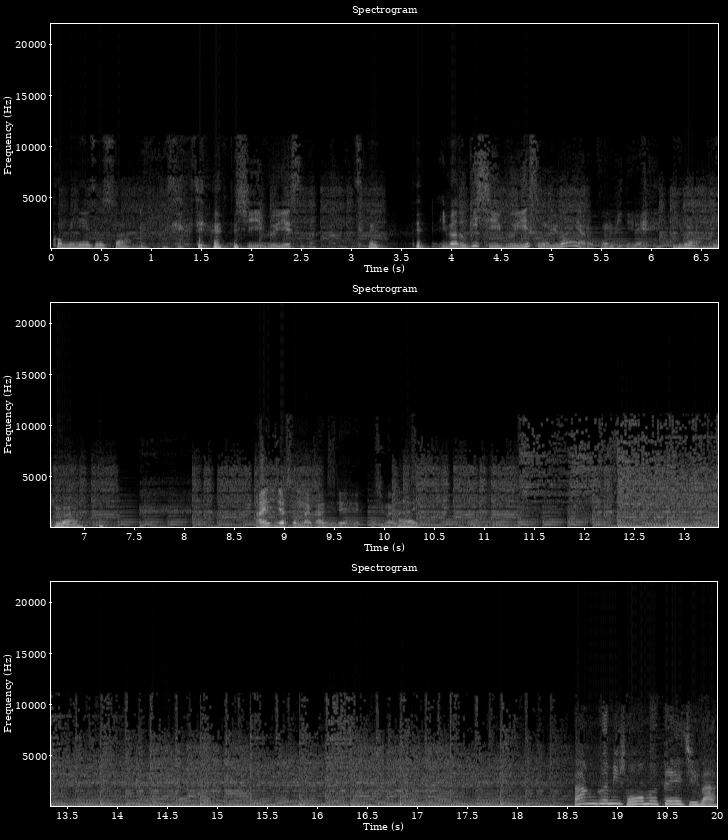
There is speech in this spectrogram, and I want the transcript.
コンビニエンススターね。CVS な。今時 CVS も言わんやろ、コンビニで。言わん、言わん。はい、じゃあそんな感じでおしまいです。はい。番組ホームページは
